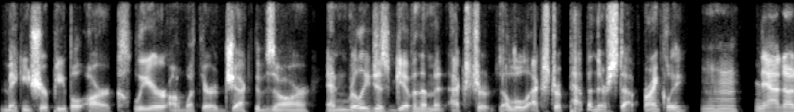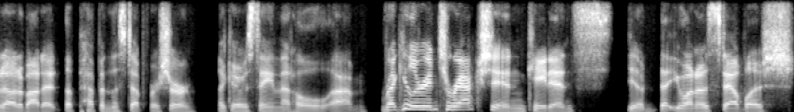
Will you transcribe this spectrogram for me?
making sure people are clear on what their objectives are, and really just giving them an extra, a little extra pep in their step, frankly. Mm-hmm. Yeah, no doubt about it. The pep in the step for sure. Like I was saying, that whole um, regular interaction cadence you know that you want to establish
